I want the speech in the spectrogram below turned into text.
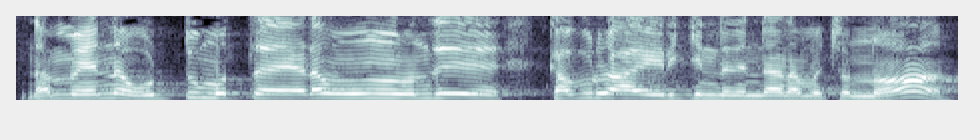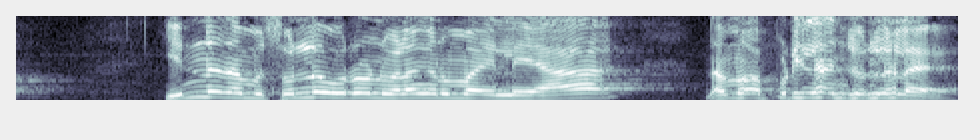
நம்ம என்ன ஒட்டுமொத்த இடமும் வந்து கபூராக இருக்கின்றதுன்றா நம்ம சொன்னோம்? என்ன நம்ம சொல்ல வரோன்னு விளங்கணுமா இல்லையா? நம்ம அப்படிலாம் சொல்லலை.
